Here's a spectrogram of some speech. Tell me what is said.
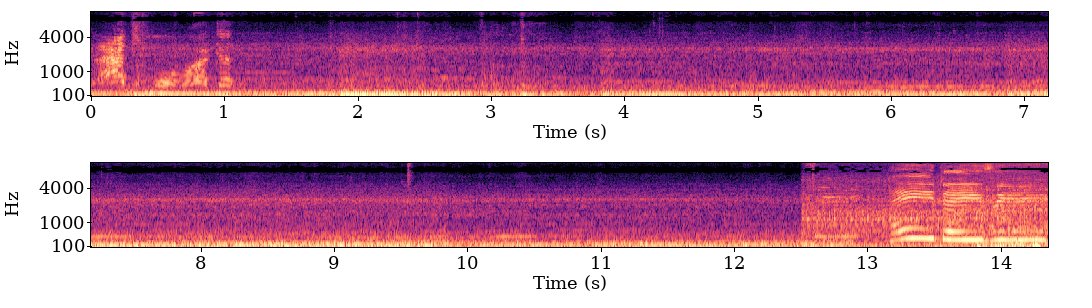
That's more like it. Daisy!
